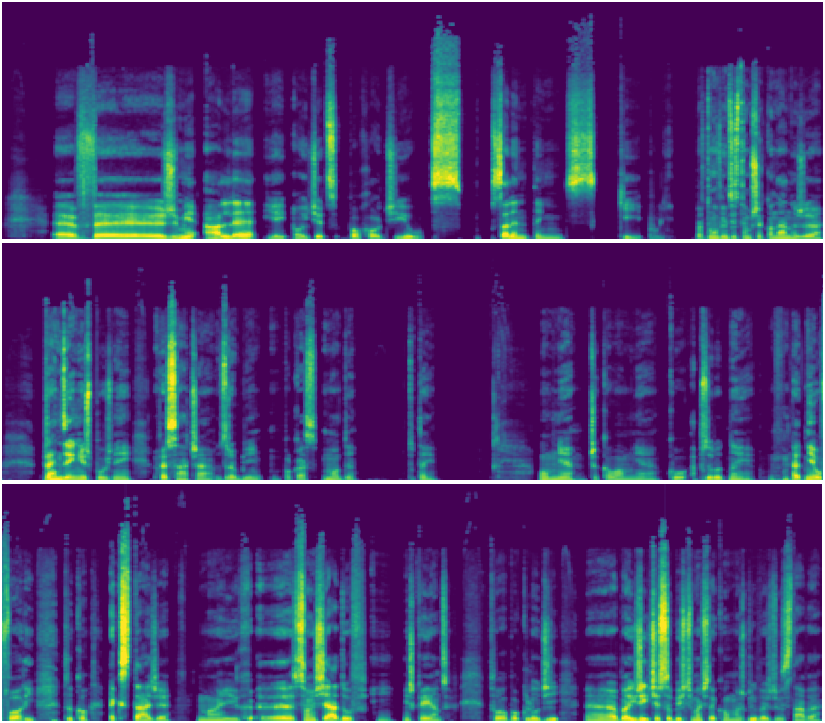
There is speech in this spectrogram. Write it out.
e, w Rzymie, ale jej ojciec pochodził z salentyńskiej puli. Prawdę mówiąc, jestem przekonany, że prędzej niż później Versace zrobi pokaz mody tutaj u mnie, czy koło mnie, ku absolutnej, nawet nie euforii, tylko ekstazie moich e, sąsiadów i mieszkających tu obok ludzi. E, obejrzyjcie sobie, jeśli macie taką możliwość, wystawę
